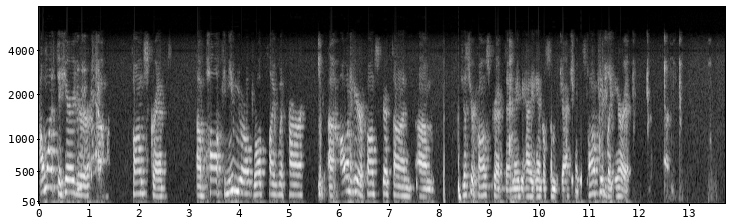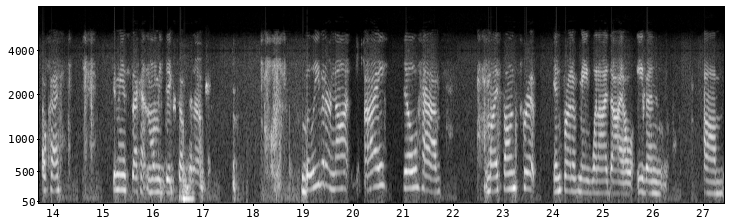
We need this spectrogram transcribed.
I want to hear your uh, phone script. Um, Paul, can you role, role play with her? Uh, I want to hear your phone script on um, just your phone script and maybe how you handle some objections. I want people to hear it. Okay. Give me a second and let me dig something up. Believe it or not, I still have my phone script in front of me when I dial, even um,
